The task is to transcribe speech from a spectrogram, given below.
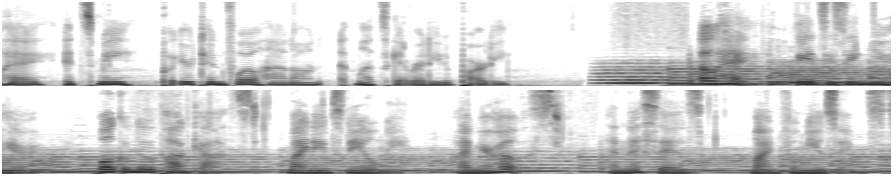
hey, it's me. Put your tinfoil hat on and let's get ready to party. Oh, hey, fancy seeing you here. Welcome to the podcast. My name's Naomi. I'm your host, and this is Mindful Musings.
